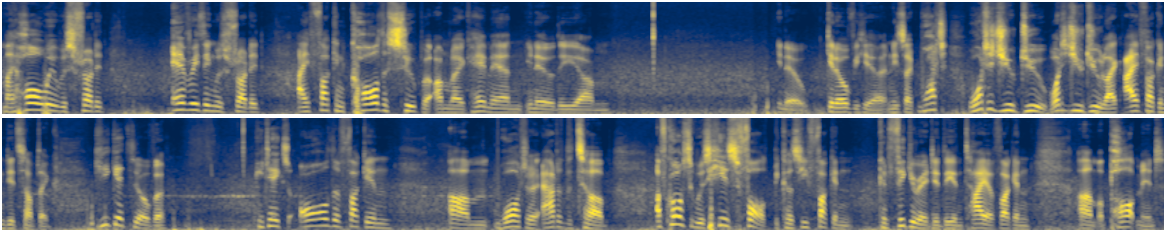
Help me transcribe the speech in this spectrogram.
My hallway was flooded. Everything was flooded. I fucking called the super. I'm like, hey man, you know the um, you know, get over here. And he's like, what? What did you do? What did you do? Like I fucking did something. He gets over. He takes all the fucking um, water out of the tub. Of course, it was his fault because he fucking configured the entire fucking um, apartment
